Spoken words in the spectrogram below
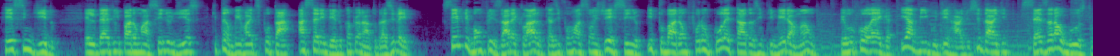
rescindido. Ele deve ir para o Marcílio Dias, que também vai disputar a Série D do Campeonato Brasileiro. Sempre bom frisar, é claro, que as informações de Ercílio e Tubarão foram coletadas em primeira mão pelo colega e amigo de Rádio Cidade, César Augusto.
